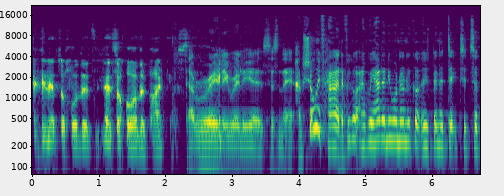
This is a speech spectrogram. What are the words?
That's a whole oth- that's a whole other podcast. That really, really is, isn't it? I'm sure we've had. Have we got? Have we had anyone who's been addicted to?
